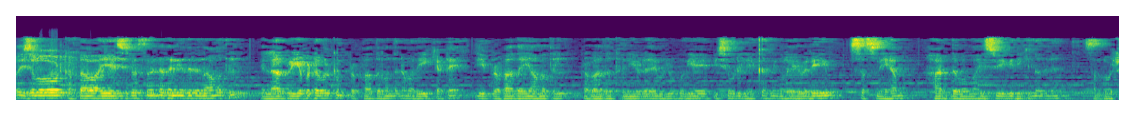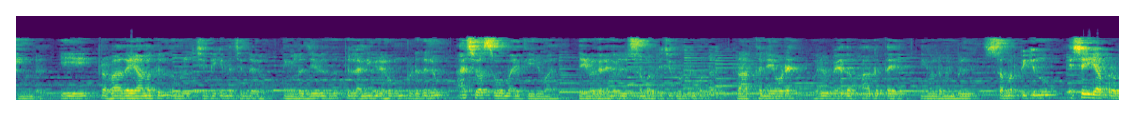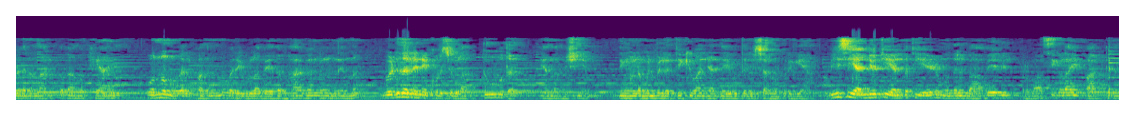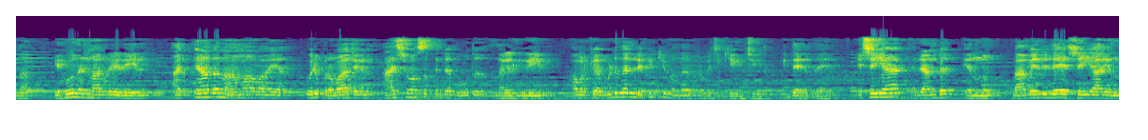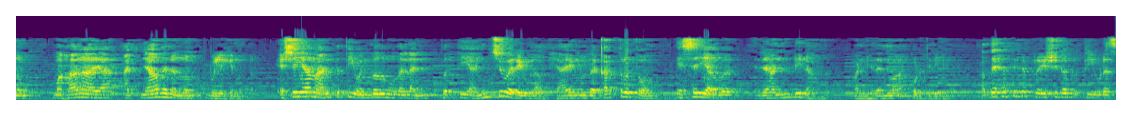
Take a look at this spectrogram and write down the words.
പ്രൈസലോഡ് കർത്താവായ യേശുക്രിസ്തുവിന്റെ ധന്യതിന്റെ നാമത്തിൽ എല്ലാ പ്രിയപ്പെട്ടവർക്കും പ്രഭാതവന്ദനം അറിയിക്കട്ടെ. ഈ പ്രഭാതയാമത്തിൽ പ്രഭാതധ്വനിയുടെ ഒരു പുതിയ എപ്പിസോഡിലേക്ക് നിങ്ങളെ നിങ്ങളേവരെയും സസ്നേഹം ഹാർദവമായി സ്വീകരിക്കുന്നതിന് സന്തോഷമുണ്ട്. ഈ പ്രഭാതയാമത്തിൽ നമ്മൾ ചിന്തിക്കുന്ന ചിന്തകൾ നിങ്ങളുടെ ജീവിതത്തിൽ അനുഗ്രഹവും വിടുതലും ആശ്വാസവുമായി തീരുവാൻ ദൈവകരങ്ങളിൽ സമർപ്പിച്ചു കൊടുത്തുകൊണ്ട് പ്രാർത്ഥനയോടെ ഒരു വേദഭാഗത്തെ നിങ്ങളുടെ മുമ്പിൽ സമർപ്പിക്കുന്നു. യശയ്യ പ്രവചനം നാൽപ്പതാം അധ്യായം ഒന്ന് മുതൽ പതിനൊന്ന് വരെയുള്ള വേദഭാഗങ്ങളിൽ നിന്ന് വിടുതലിനെ കുറിച്ചുള്ള തൂത് എന്ന വിഷയം നിങ്ങളുടെ മുൻപിൽ എത്തിക്കുവാൻ ഞാൻ ദൈവത്തിൽ ശ്രമപ്പെടുകയാണ് ബി സി അഞ്ഞൂറ്റി എൺപത്തി ഏഴ് മുതൽ ബാബേലിൽ പ്രവാസികളായി പാർത്തിരുന്ന യഹൂദന്മാരുടെ ഇടയിൽ അജ്ഞാതനാമാവായ ഒരു പ്രവാചകൻ ആശ്വാസത്തിന്റെ ദൂത് നൽകുകയും അവർക്ക് വിടുതൽ ലഭിക്കുമെന്ന് പ്രവചിക്കുകയും ചെയ്തു. ഇദ്ദേഹത്തെ യശയ്യ രണ്ട് എന്നും ബാബേലിലെ യശയ്യ എന്നും മഹാനായ അജ്ഞാതനെന്നും വിളിക്കുന്നുണ്ട് യശയ്യ നാൽപ്പത്തി ഒൻപത് മുതൽ അൻപത്തി അഞ്ച് വരെയുള്ള അധ്യായങ്ങളുടെ കർത്തൃത്വം യശയാവ് രണ്ടിനാണ് പണ്ഡിതന്മാർ കൊടുത്തിരിക്കുന്നത്. അദ്ദേഹത്തിന്റെ പ്രേക്ഷിത വൃത്തിയുടെ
